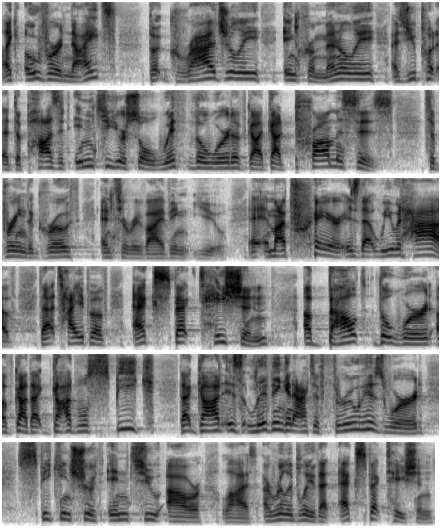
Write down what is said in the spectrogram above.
like overnight, but gradually, incrementally, as you put a deposit into your soul with the Word of God, God promises to bring the growth and to reviving you. And my prayer is that we would have that type of expectation about the Word of God, that God will speak, that God is living and active through His Word, speaking truth into our lives. I really believe that expectation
